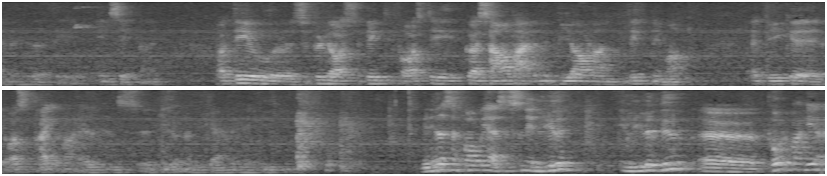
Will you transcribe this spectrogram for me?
af hvad hedder det, insekterne. Og det er jo øh, selvfølgelig også vigtigt for os, det gør samarbejdet med biavleren lidt nemmere. At vi ikke øh, også dræber alle hans øh, dyr, når vi gerne vil have giften. Men ellers så får vi altså sådan en lille, en lille hvid øh, pulver her,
